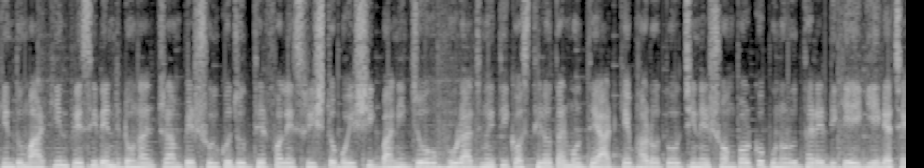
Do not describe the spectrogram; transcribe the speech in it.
কিন্তু মার্কিন প্রেসিডেন্ট ডোনাল্ড ট্রাম্পের শুল্ক যুদ্ধের ফলে সৃষ্ট বৈশ্বিক বাণিজ্য ও ভূ রাজনৈতিক অস্থিরতার মধ্যে আটকে ভারত ও চীনের সম্পর্ক পুনরুদ্ধারের দিকে এগিয়ে গেছে।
